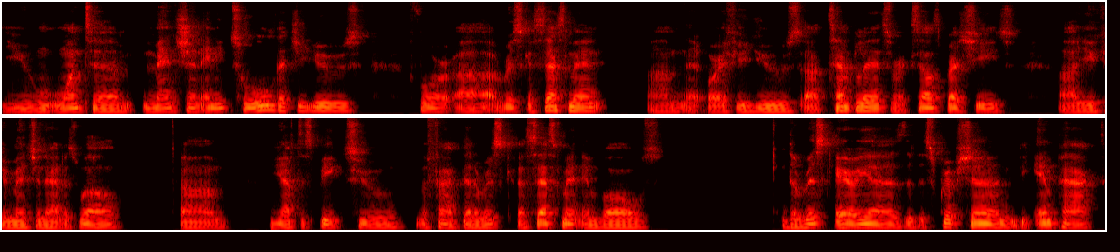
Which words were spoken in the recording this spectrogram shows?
you want to mention any tool that you use for uh, risk assessment, um, or if you use uh, templates or Excel spreadsheets, uh, you can mention that as well. Um, you have to speak to the fact that a risk assessment involves the risk areas, the description, the impact,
